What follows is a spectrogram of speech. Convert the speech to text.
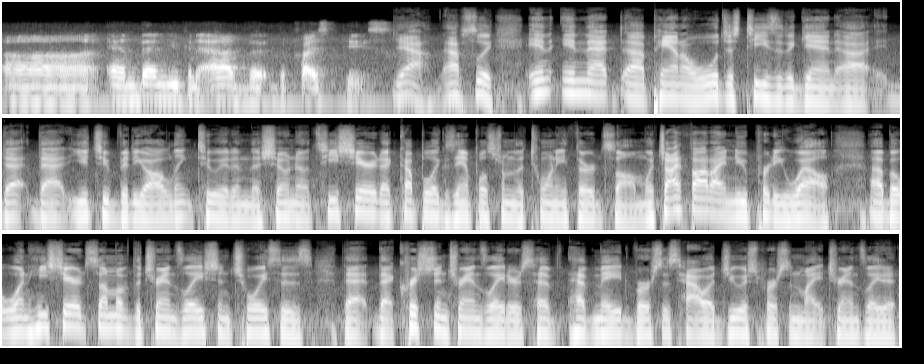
uh, and then you can add the, the Christ piece. Yeah, absolutely. In in that uh, panel, we'll just tease it again. Uh, that that YouTube video, I'll link to it in the show notes. He shared a couple examples from the 23rd Psalm, which I thought I knew pretty well. Uh, but when he shared some of the translation choices that, that Christian translators have, have made versus how a Jewish person might translate it,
